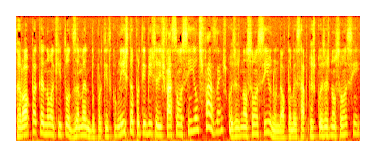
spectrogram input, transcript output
Europa que andam aqui todos amando do Partido Comunista, o Partido Comunista diz façam assim e eles fazem. As coisas não são assim. O Nuno Melo também sabe que as coisas não são assim.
